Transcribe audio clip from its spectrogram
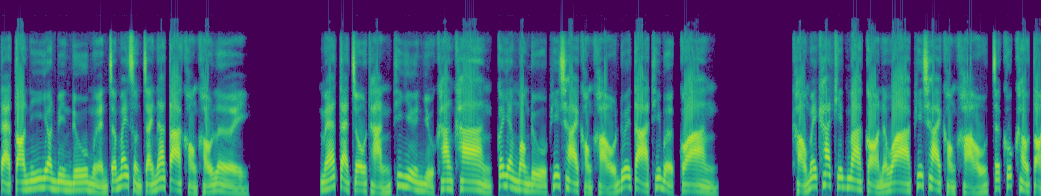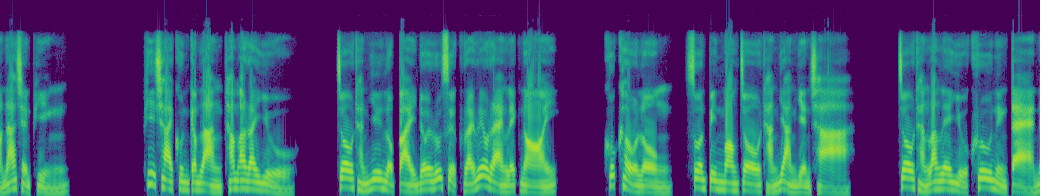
แต่ตอนนี้ยอนบินดูเหมือนจะไม่สนใจหน้าตาของเขาเลย แม้แต่โจถังที่ยืนอยู่ข้างๆ ก็ยังมองดูพี่ชายของเขาด้วยตาที่เบิกกว้าง เขาไม่คาดคิดมาก่อนนะว่าพี่ชายของเขาจะคุกเข่าต่อหน้าเฉินผิง พี่ชายคุณกำลังทำอะไรอยู่ โจถังยืนหลบไปโดยรู้สึกไร้เรี่ยวแรงเล็กน้อย คุกเข่าลง ส่วนปินมองโจถังอย่างเย็นชา โจถังลังเลอยู่ครู่หนึ่งแต่ใน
